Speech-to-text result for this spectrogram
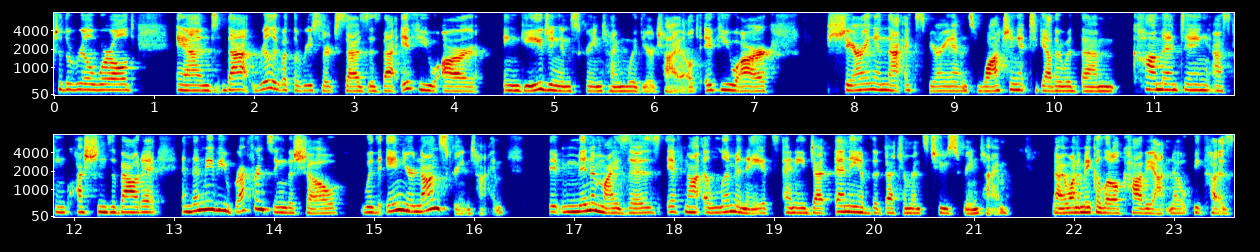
to the real world. And that really what the research says is that if you are engaging in screen time with your child, if you are sharing in that experience, watching it together with them, commenting, asking questions about it, and then maybe referencing the show within your non-screen time. It minimizes, if not eliminates, any de- any of the detriments to screen time. Now, I want to make a little caveat note because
